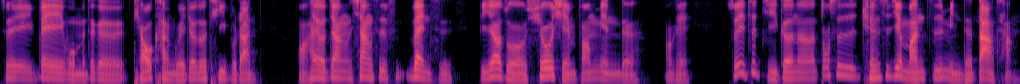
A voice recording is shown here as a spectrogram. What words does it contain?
所以被我们这个调侃为叫做 T 不烂。哦，还有这样像是 Vans 比较做休闲方面的，OK，所以这几个呢都是全世界蛮知名的大厂。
